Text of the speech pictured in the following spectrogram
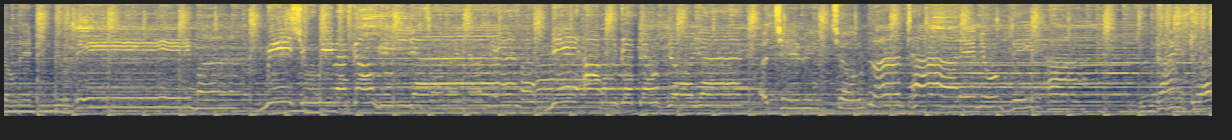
ဆုံးတဲ့ဒီမျိုးလေးမှာမင်းရှူမိမကောင်းခင်ရဲ့မြေအားလုံးတို့ပြုံးပြော်ရဲ့အချယ်ရီချုံလွှမ်းထားတဲ့မျိုးလေးဟာလူတိုင်းအတွက်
